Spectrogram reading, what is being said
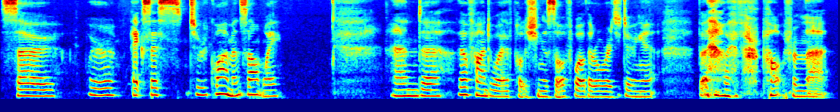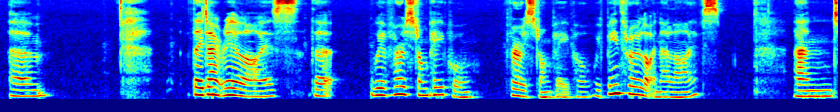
So we're excess to requirements, aren't we? And uh, they'll find a way of polishing us off while they're already doing it. But however, apart from that, um, they don't realise that we're very strong people, very strong people. We've been through a lot in our lives and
